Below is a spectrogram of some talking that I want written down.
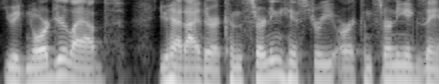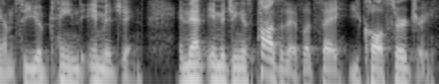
You ignored your labs, you had either a concerning history or a concerning exam, so you obtained imaging. And that imaging is positive. Let's say you call surgery.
